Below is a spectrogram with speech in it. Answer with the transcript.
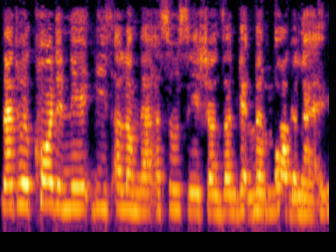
that will coordinate these alumni associations and get them mm-hmm. organized.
